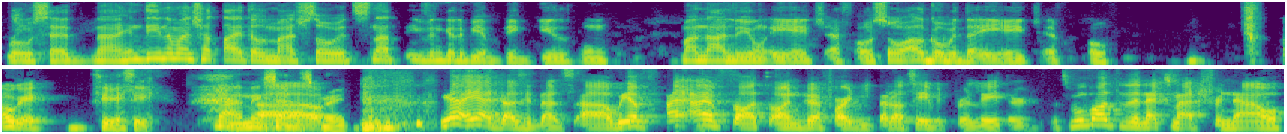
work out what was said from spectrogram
Ro said na hindi naman siya title match so it's not even gonna be a big deal kung manalo yung AHFO. So I'll go with the AHFO. Okay. Sige, sige. No, it makes sense, uh, right? yeah, yeah, it does. It does. Uh, we have I, I, have thoughts on Jeff Hardy, but I'll save it for later. Let's move on to the next match for now.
